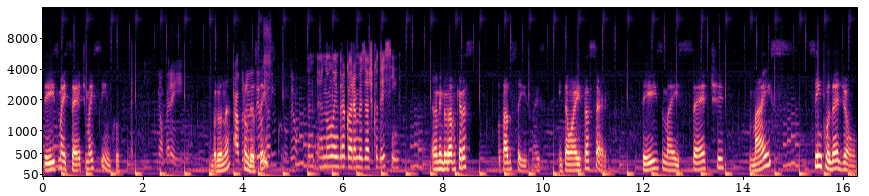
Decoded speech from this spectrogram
6 mais 7 mais 5. tá. Não, peraí. Bruna? A Não Bruna deu deu 6? 5, não deu? Eu, eu não lembro agora, mas eu acho que eu dei 5. Eu lembrava que era botado 6, mas. Então aí tá certo. 6 mais 7 mais 5, né, John?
